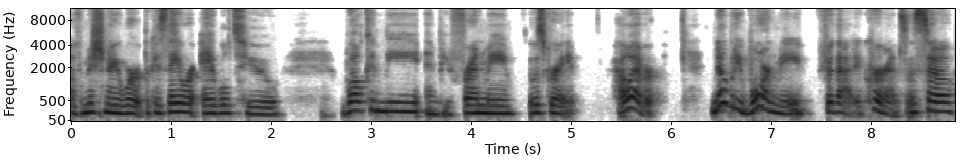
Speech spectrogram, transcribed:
of missionary work because they were able to welcome me and befriend me. It was great. However, nobody warned me for that occurrence. And so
